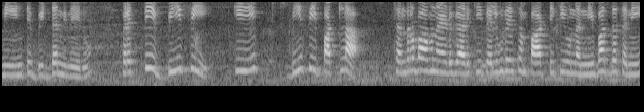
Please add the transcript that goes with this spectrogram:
మీ ఇంటి బిడ్డని నేను. ప్రతి బీసీకి బీసీ పట్ల చంద్రబాబు నాయుడు గారికి తెలుగుదేశం పార్టీకి ఉన్న నిబద్ధతని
